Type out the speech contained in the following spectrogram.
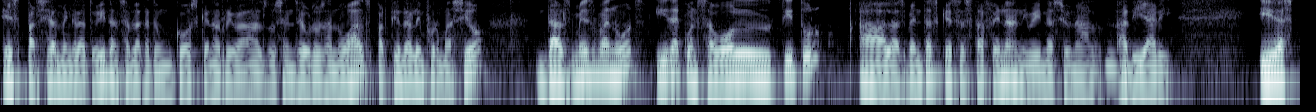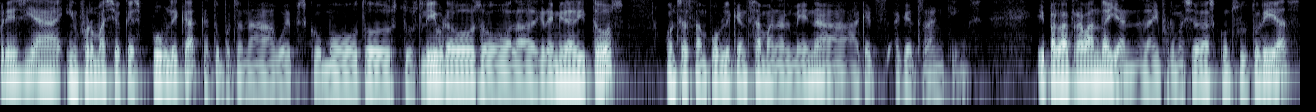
és parcialment gratuït, em sembla que té un cost que no arriba als 200 euros anuals per tindre la informació dels més venuts i de qualsevol títol a les ventes que s'està fent a nivell nacional, a diari. I després hi ha informació que és pública, que tu pots anar a webs com Todos tus libros o a la Gremi d'Editors, on s'estan publicant setmanalment a, aquests, a aquests rànquings. I per l'altra banda hi ha la informació de les consultories,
